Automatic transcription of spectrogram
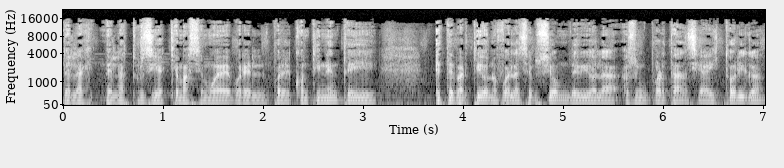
de, las- de las torcidas que más se mueve por el, por el continente y este partido no fue la excepción debido a, la- a su importancia histórica.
